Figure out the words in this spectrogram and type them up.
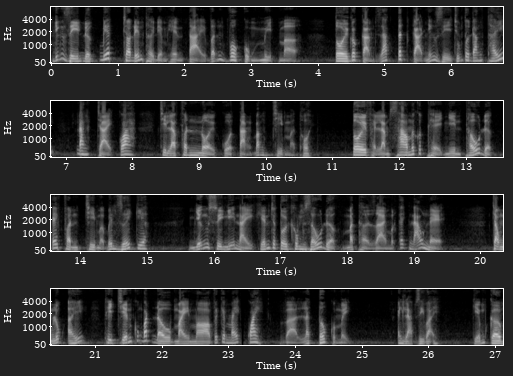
Những gì được biết cho đến thời điểm hiện tại vẫn vô cùng mịt mờ. Tôi có cảm giác tất cả những gì chúng tôi đang thấy, đang trải qua chỉ là phần nổi của tảng băng chìm mà thôi. Tôi phải làm sao mới có thể nhìn thấu được cái phần chìm ở bên dưới kia? Những suy nghĩ này khiến cho tôi không giấu được mà thở dài một cách não nề. Trong lúc ấy thì Chiến cũng bắt đầu mày mò với cái máy quay và laptop của mình. Anh làm gì vậy? Kiếm cơm.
